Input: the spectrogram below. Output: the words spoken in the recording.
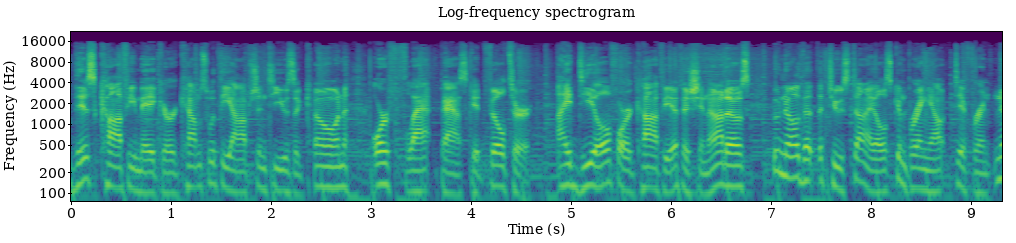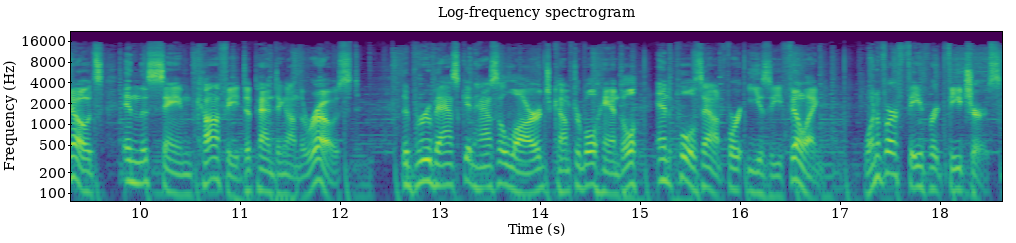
This coffee maker comes with the option to use a cone or flat basket filter, ideal for coffee aficionados who know that the two styles can bring out different notes in the same coffee depending on the roast. The brew basket has a large, comfortable handle and pulls out for easy filling, one of our favorite features.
